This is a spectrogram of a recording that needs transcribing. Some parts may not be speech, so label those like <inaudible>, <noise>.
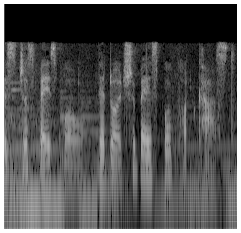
Ist Just Baseball, der deutsche Baseball-Podcast.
